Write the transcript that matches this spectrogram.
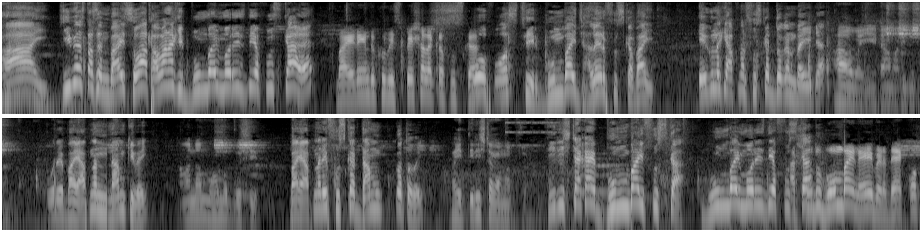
ভাই কি ব্যস্ত আছেন ভাই? সোয়া খাবা নাকি? বুম্বাই মরিচ দিয়ে ফুচকা হ্যাঁ? ভাই এটা কিন্তু খুব স্পেশাল একটা ফুচকা। ও অস্থির। বুম্বাই ঝালের ফুচকা ভাই। এগুলা কি আপনার ফুচকার দোকান ভাই এটা? হ্যাঁ ভাই এটা আমারই দোকান। ওরে ভাই আপনার নাম কি ভাই? আমার নাম মোহাম্মদ বশির। ভাই আপনার এই ফুচকার দাম কত ভাই? ভাই তিরিশ টাকা মাত্র। তিরিশ টাকায় বুম্বাই ফুচকা বুম্বাই মরিচ দিয়ে ফুচকা? শুধু বোম্বাই নেই বেটা দেখ কত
